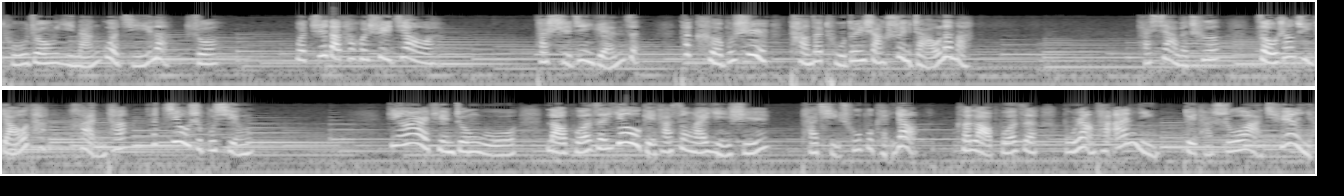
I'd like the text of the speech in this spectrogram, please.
途中已难过极了，说：“我知道他会睡觉啊。”他驶进园子，他可不是躺在土堆上睡着了吗？他下了车，走上去摇他，喊他，他就是不醒。第二天中午，老婆子又给他送来饮食，他起初不肯要，可老婆子不让他安宁，对他说啊劝呀，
